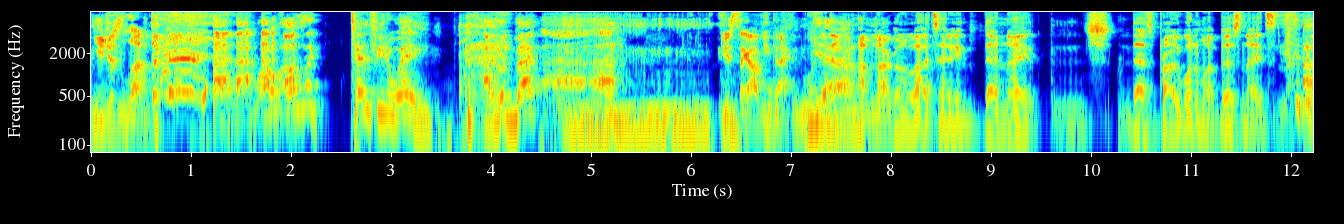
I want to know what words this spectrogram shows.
you just left him. I, I was like ten feet away. I look back. You're just like, I'll be back in the morning. Yeah. That, I'm not gonna lie, Tenny. That night, mm, that's probably one of my best nights. I,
